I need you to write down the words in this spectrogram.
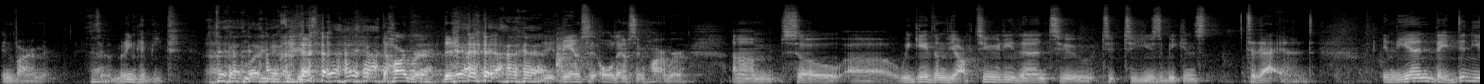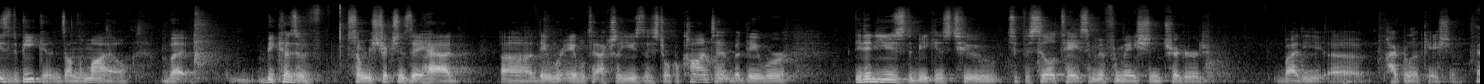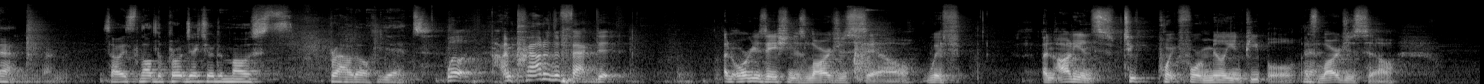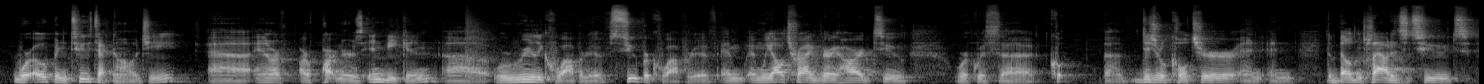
environment, so the marine habit. Uh, the harbor, the, the, the Amsterdam, old Amsterdam harbor. Um, so uh, we gave them the opportunity then to, to, to use the beacons to that end. In the end, they did use the beacons on the mile, but because of some restrictions they had, uh, they weren't able to actually use the historical content. But they were, they did use the beacons to to facilitate some information triggered by the uh, hyperlocation. Yeah. in the environment. So it's not the project you're the most proud of yet. Well, I'm proud of the fact that an organization as large as Sail, with an audience 2.4 million people as Yeah. large as Sail, were open to technology. Uh, and our, our partners in Beacon uh, were really cooperative, super cooperative, and, and we all tried very hard to work with uh, co- uh, digital culture and, and the Beeld en Geluid Institute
